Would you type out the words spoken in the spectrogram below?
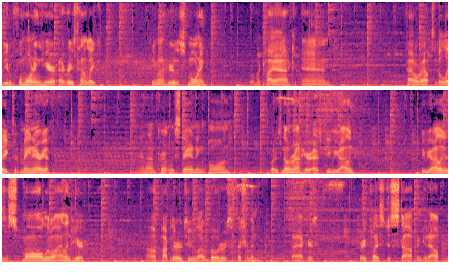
beautiful morning here at Raystown Lake. Came out here this morning, brought my kayak and paddled out to the lake, to the main area. And I'm currently standing on what is known around here as Pee Wee Island. Pee Wee Island is a small little island here, uh, popular to a lot of boaters, fishermen, kayakers. Great place to just stop and get out, and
